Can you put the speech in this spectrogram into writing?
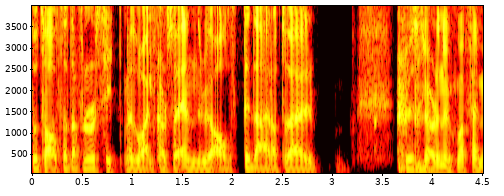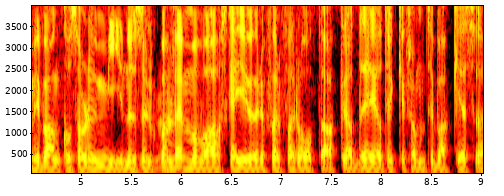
totalt sett. da, For når du sitter med et wildcard, så ender du alltid der at du er Plutselig har du 0,5 i bank, og så har du minus 0,5, og hva skal jeg gjøre for å få råd til akkurat det, og trykke fram og tilbake. Så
